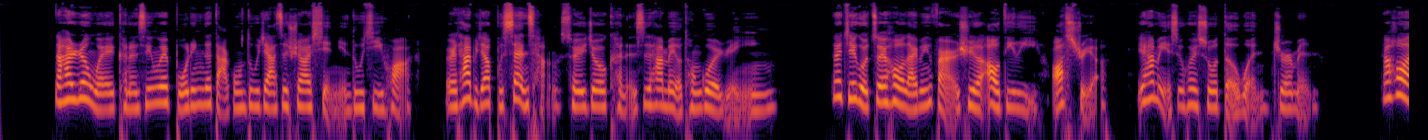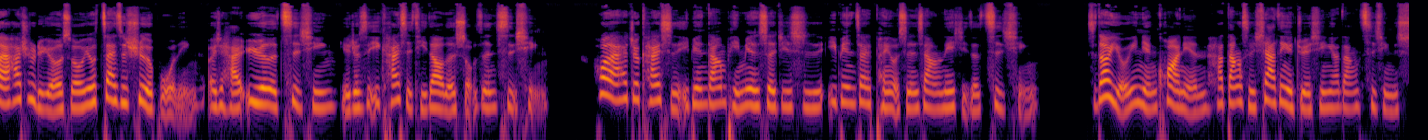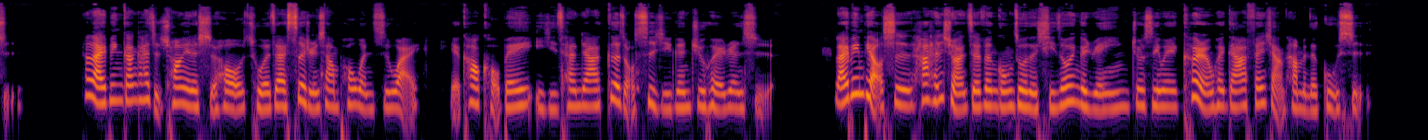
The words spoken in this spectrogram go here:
那他认为，可能是因为柏林的打工度假是需要写年度计划，而他比较不擅长，所以就可能是他没有通过的原因。那结果最后，来宾反而去了奥地利 （Austria），因为他们也是会说德文 （German）。那后来他去旅游的时候，又再次去了柏林，而且还预约了刺青，也就是一开始提到的手针刺青。后来他就开始一边当平面设计师，一边在朋友身上捏习着刺青。直到有一年跨年，他当时下定了决心要当刺青师。那来宾刚开始创业的时候，除了在社群上 po 文之外，也靠口碑以及参加各种市集跟聚会认识人。来宾表示，他很喜欢这份工作的其中一个原因，就是因为客人会跟他分享他们的故事。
